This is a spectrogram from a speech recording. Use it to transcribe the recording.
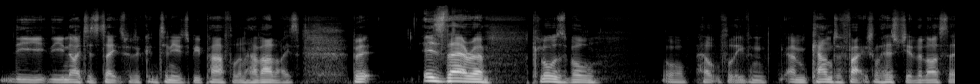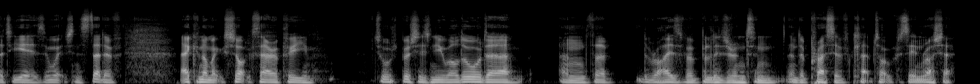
the, the United States would have continued to be powerful and have allies. But is there a plausible or helpful even um, counterfactual history of the last 30 years in which instead of economic shock therapy, George Bush's New World Order and the, the rise of a belligerent and, and oppressive kleptocracy in Russia,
